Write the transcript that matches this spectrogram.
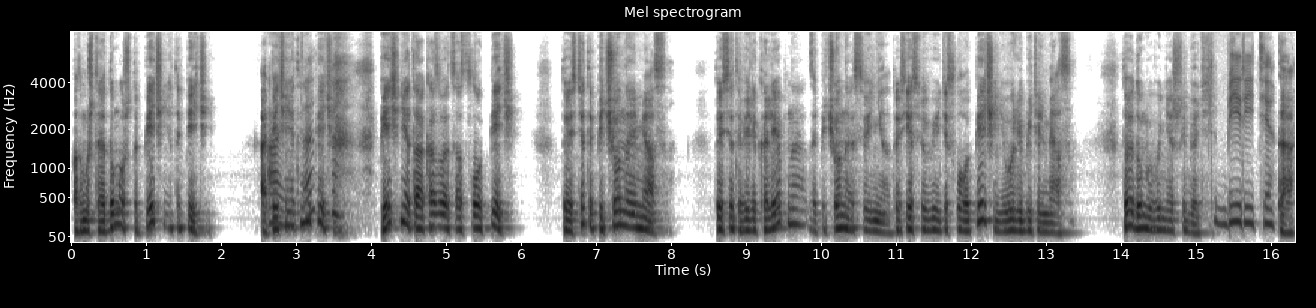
Потому что я думал, что печень – это печень. А, а печень это? это не печень. Печень это оказывается от слова печь. То есть это печеное мясо. То есть это великолепная запеченная свинина. То есть если увидите слово печень, и вы любитель мяса, то я думаю, вы не ошибетесь. Берите. Да.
